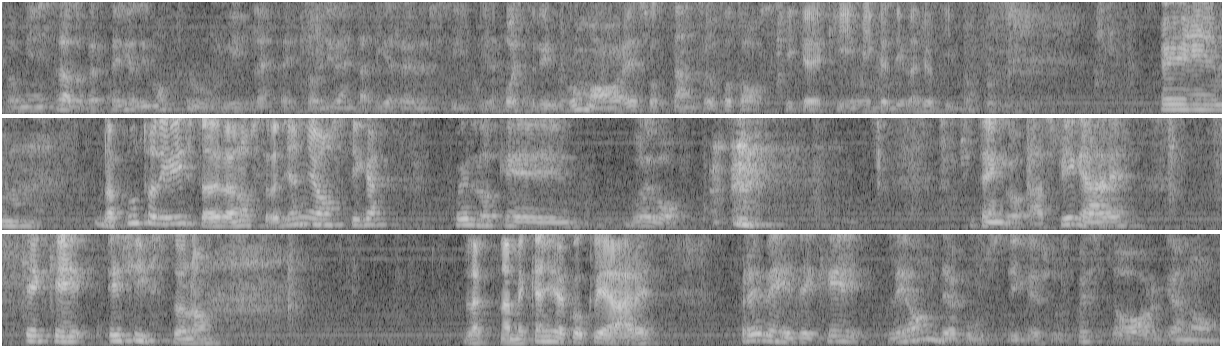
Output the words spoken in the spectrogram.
somministrato per periodi molto lunghi, l'effetto diventa irreversibile. Può essere il rumore, sostanze ototossiche, chimiche di vario tipo. E, ehm, dal punto di vista della nostra diagnostica, quello che volevo, ci tengo a spiegare, è che esistono, la, la meccanica cocleare prevede che le onde acustiche su questo organo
